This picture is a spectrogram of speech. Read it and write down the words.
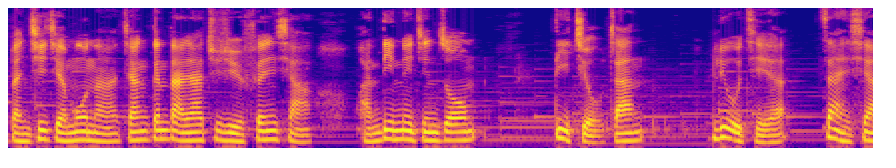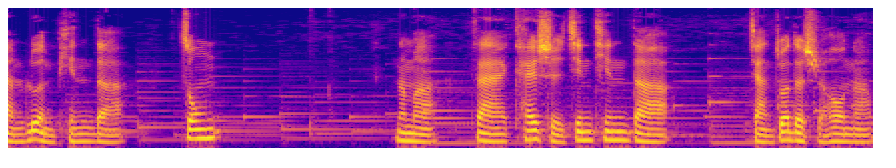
本期节目呢，将跟大家继续分享《黄帝内经》中第九章六节战象论篇的中。那么。在开始今天的讲座的时候呢，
